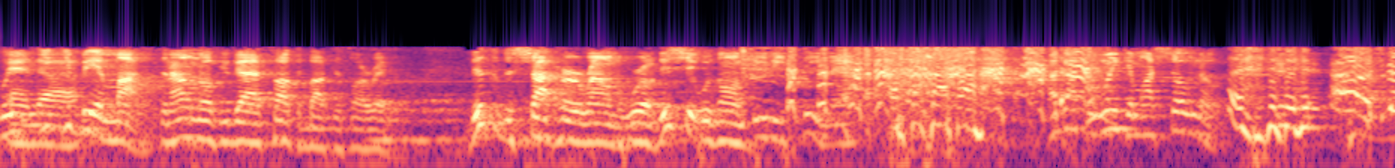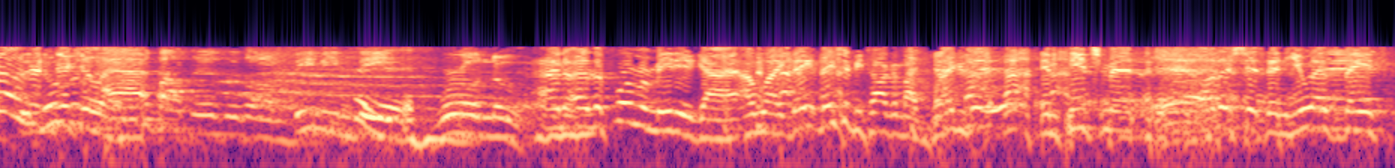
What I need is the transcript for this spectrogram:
Well, and you, uh, you're being modest, and I don't know if you guys talked about this already. This is the shot heard around the world. This shit was on BBC, man. I got the link in my show notes. oh, it smells The news ridiculous. about this is on BBC World News. I know, as a former media guy, I'm like, they, they should be talking about Brexit, impeachment, and other shit than U.S.-based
